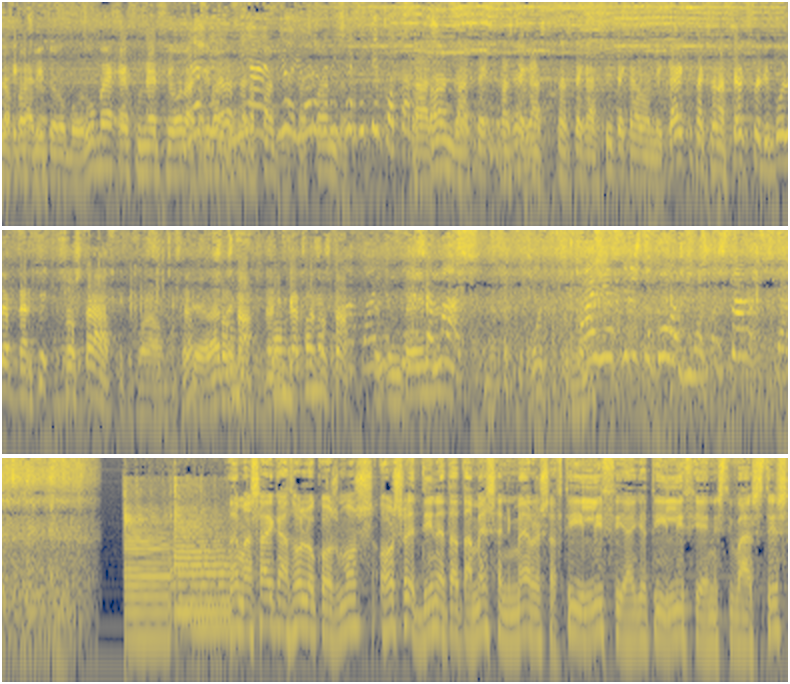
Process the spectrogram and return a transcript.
ό,τι καλύτερο μπορούμε. Έχουν έρθει όλα σήμερα. Δύο η ώρα δεν έχει έρθει τίποτα. Θα στεγαστείτε κανονικά και θα ξαναφτιάξετε την πόλη από την αρχή. Σωστά αυτή τη φορά όμως. Σωστά. Θα την φτιάξουμε σωστά. Πάλι σε εμάς. Πάλι ευθύνη στον κόσμο. Σωστά να φτιάξουμε. Δεν μασάει καθόλου ο κόσμος, όσο εντείνεται τα μέσα ενημέρωσης αυτή η ηλίθια, γιατί η ηλίθια είναι στη βάση της,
